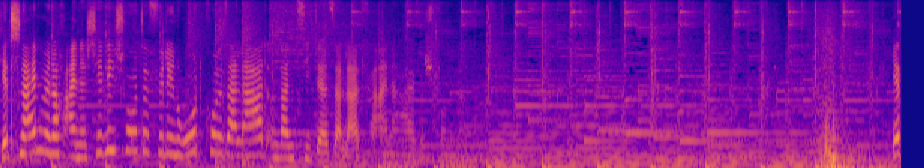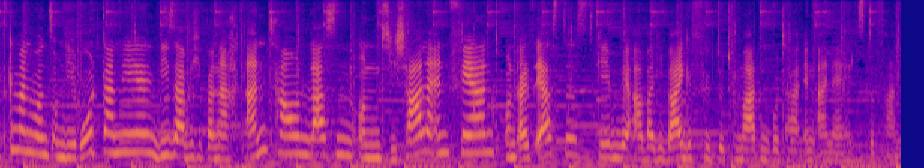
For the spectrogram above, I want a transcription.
Jetzt schneiden wir noch eine Chilischote für den Rotkohlsalat und dann zieht der Salat für eine halbe Stunde. Jetzt kümmern wir uns um die Rotgarnelen. Diese habe ich über Nacht antauen lassen und die Schale entfernt. Und als erstes geben wir aber die beigefügte Tomatenbutter in eine erhitzte Pfanne.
